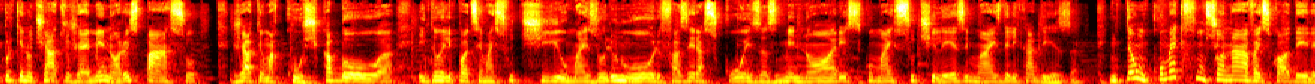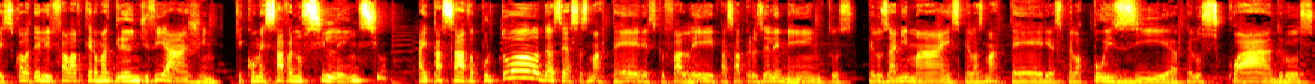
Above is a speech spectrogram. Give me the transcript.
Porque no teatro já é menor o espaço, já tem uma acústica boa, então ele pode ser mais sutil, mais olho no olho, fazer as coisas menores com mais sutileza e mais delicadeza. Então, como é que funcionava a escola dele? A escola dele ele falava que era uma grande viagem, que começava no silêncio Aí passava por todas essas matérias que eu falei, passava pelos elementos, pelos animais, pelas matérias, pela poesia, pelos quadros.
